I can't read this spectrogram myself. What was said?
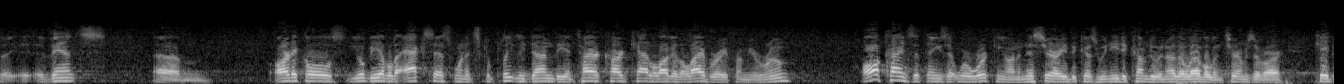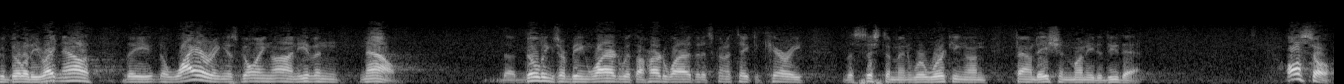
uh, events, um, articles. You'll be able to access when it's completely done the entire card catalog of the library from your room. All kinds of things that we're working on in this area because we need to come to another level in terms of our capability. Right now, the, the wiring is going on even now. the buildings are being wired with the hard wire that it's going to take to carry the system, and we're working on foundation money to do that. Also,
